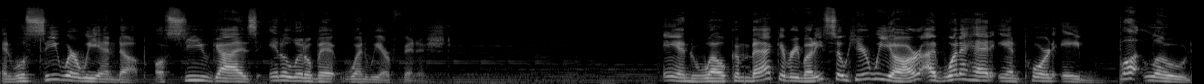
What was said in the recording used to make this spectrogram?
and we'll see where we end up. I'll see you guys in a little bit when we are finished. And welcome back, everybody. So here we are. I've went ahead and poured a buttload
